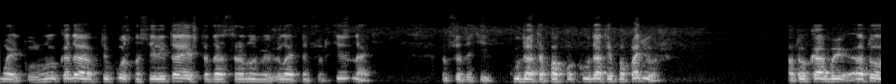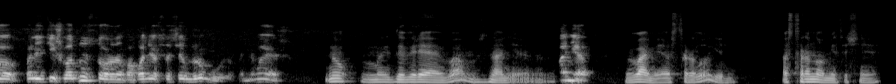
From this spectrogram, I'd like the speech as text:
Майкл, ну, когда ты в космосе летаешь, тогда астрономию желательно все-таки знать. Все-таки куда-то куда ты попадешь. А то как бы, а то полетишь в одну сторону, попадешь совсем в другую, понимаешь? Ну, мы доверяем вам знания. Понятно. Вами астрологии, астрономии точнее.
